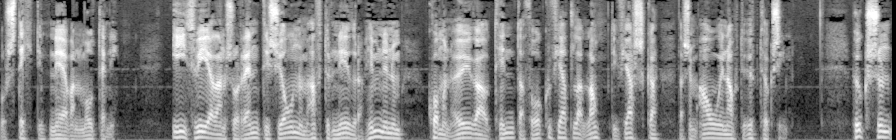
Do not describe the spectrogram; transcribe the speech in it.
og steitti nefan mót henni. Í því að hann svo rendi sjónum aftur niður af himninum kom hann auga á tinda þókufjalla langt í fjarska þar sem áin átti upptök sín. Hugsun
